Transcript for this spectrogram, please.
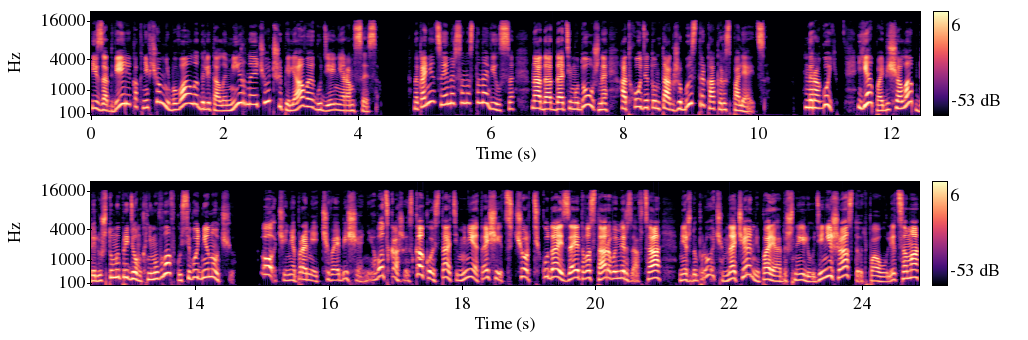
Из-за двери, как ни в чем не бывало, долетало мирное, чуть шепелявое гудение Рамсеса. Наконец Эмерсон остановился. Надо отдать ему должное, отходит он так же быстро, как и распаляется. «Дорогой, я пообещала Абделю, что мы придем к нему в лавку сегодня ночью». «Очень опрометчивое обещание. Вот скажи, с какой стати мне тащиться черти куда из-за этого старого мерзавца? Между прочим, ночами порядочные люди не шастают по улицам, а...»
